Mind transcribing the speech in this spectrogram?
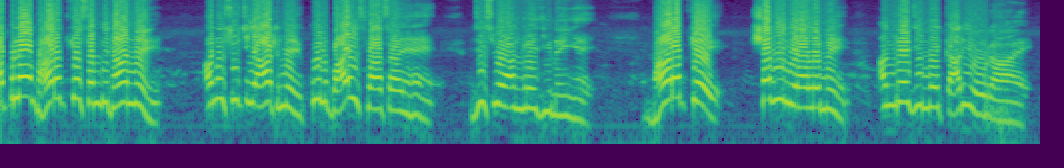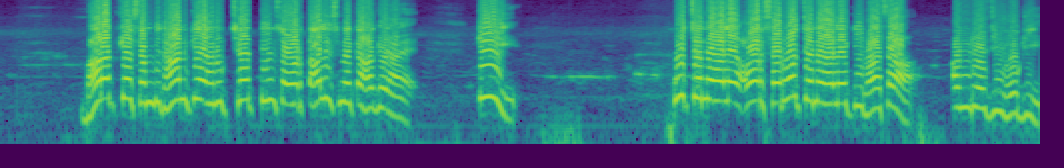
अपने भारत के संविधान में अनुसूची आठ में कुल 22 भाषाएँ हैं, जिसमें अंग्रेज़ी नहीं है। भारत के सभी न्यायालय में अंग्रेज़ी में कार्य हो रहा है। भारत के संविधान के अनुच्छेद 348 में कहा गया है कि उच्च न्यायालय और सर्वोच्च न्यायालय की भाषा अंग्रेज़ी होगी।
